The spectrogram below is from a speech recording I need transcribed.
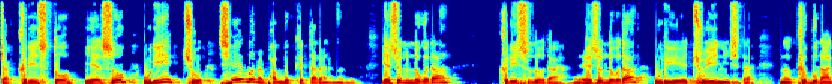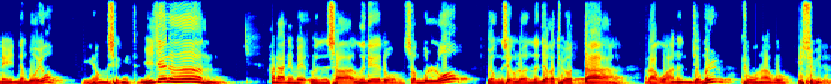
자, 그리스도 예수 우리 주 세 번을 반복했다라는 겁니다. 예수는 누구다? 그리스도다. 예수는 누구다? 우리의 주인이시다. 어, 그분 안에 있는 뭐요? 영생이다. 이제는 하나님의 은사, 은혜로, 선물로 영생을 얻는 자가 되었다 라고 하는 점을 교훈하고 있습니다.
